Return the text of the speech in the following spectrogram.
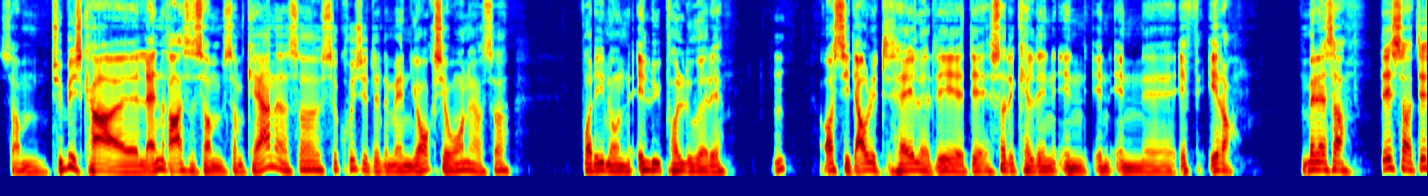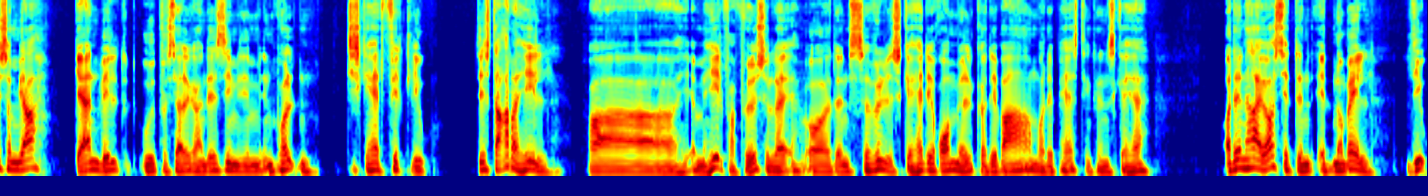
som typisk har øh, landrasse som, som kerne, og så, så krydser det med en Yorkshire, og så får de nogle ely polt ud af det. Mm. Også i dagligt tale, det, det, så er det kaldt en, en, en, en uh, F1'er. Men altså, det, så, det som jeg gerne vil ud på salgeren, det er simpelthen en polten, de skal have et fedt liv. Det starter helt fra, jamen helt fra fødsel af, hvor den selvfølgelig skal have det råmælk, og det varme, og det pasning, den skal have. Og den har jo også et, et normalt liv,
